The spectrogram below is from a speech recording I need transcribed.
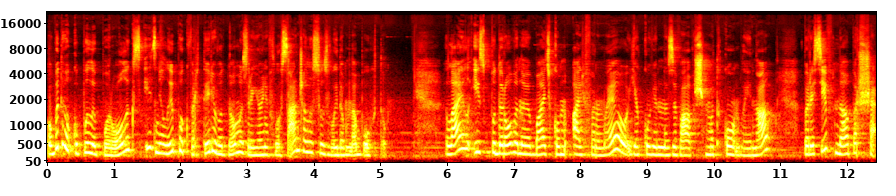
Обидва купили по Rolex і зняли по квартирі в одному з районів Лос-Анджелесу з видом на бухту. Лайл із подарованою батьком Альфа Ромео, яку він називав шматком лайна, пересів на перше.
